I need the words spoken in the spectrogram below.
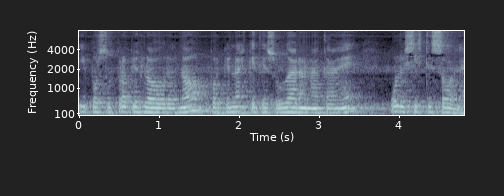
y por sus propios logros, ¿no? Porque no es que te ayudaron acá, ¿eh? Vos lo hiciste sola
